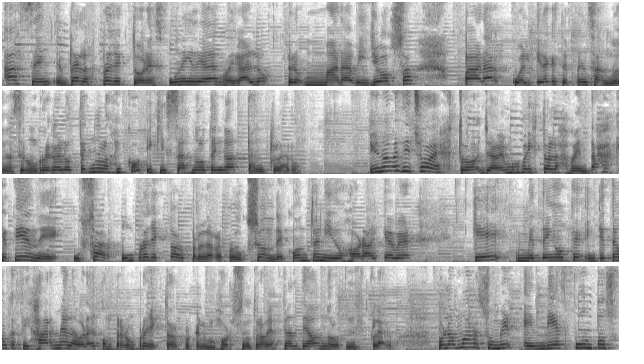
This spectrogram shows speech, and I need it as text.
hacen de los proyectores una idea de regalo pero maravillosa para cualquiera que esté pensando en hacer un regalo tecnológico y quizás no lo tenga tan claro. Y una vez dicho esto, ya hemos visto las ventajas que tiene usar un proyector para la reproducción de contenidos. Ahora hay que ver me tengo que, en qué tengo que fijarme a la hora de comprar un proyector, porque a lo mejor si no te lo habías planteado no lo tienes claro. Pues lo vamos a resumir en 10 puntos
